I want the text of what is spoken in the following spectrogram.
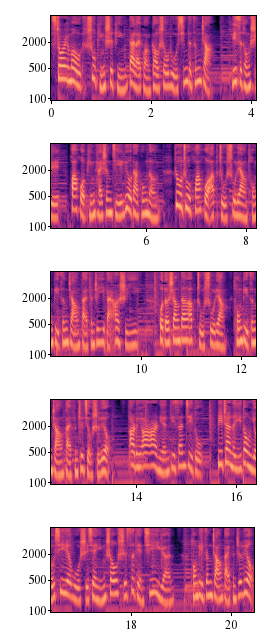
Story Mode 竖屏视频带来广告收入新的增长。与此同时，花火平台升级六大功能，入驻花火 UP 主数量同比增长百分之一百二十一，获得商单 UP 主数量同比增长百分之九十六。二零二二年第三季度。B 站的移动游戏业务实现营收十四点七亿元，同比增长百分之六，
